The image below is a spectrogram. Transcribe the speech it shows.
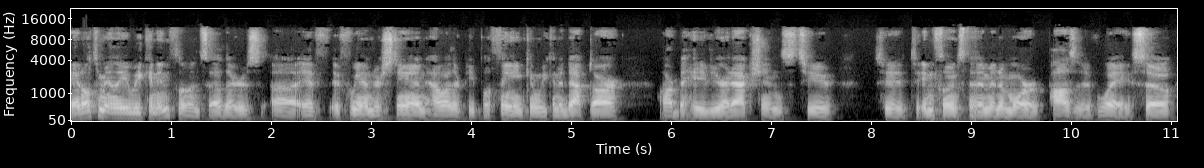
And ultimately we can influence others uh, if if we understand how other people think and we can adapt our our behavior and actions to to to influence them in a more positive way. So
